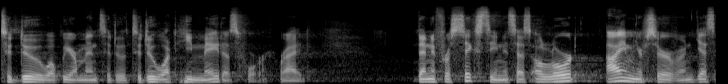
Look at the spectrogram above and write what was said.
to do what we are meant to do, to do what He made us for, right? Then in verse 16, it says, O Lord, I am your servant. Yes,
